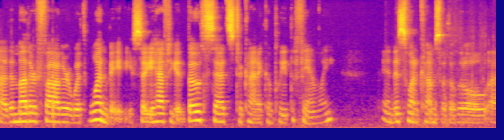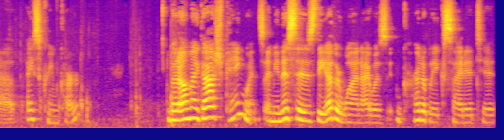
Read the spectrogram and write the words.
uh, the mother, father with one baby. So you have to get both sets to kind of complete the family. And this one comes with a little uh, ice cream cart. But oh my gosh, penguins. I mean, this is the other one I was incredibly excited to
